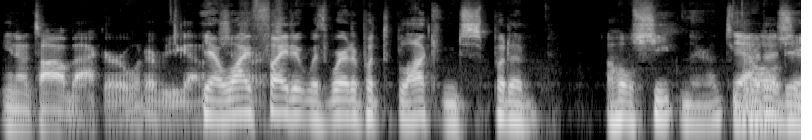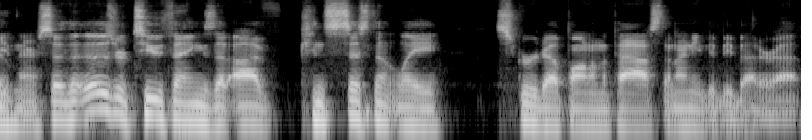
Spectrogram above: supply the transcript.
you know tile backer or whatever you got. Yeah, why fight it with where to put the blocking? Just put a, a whole sheet in there. That's a Yeah, a good whole idea. sheet in there. So th- those are two things that I've consistently screwed up on in the past, that I need to be better at.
